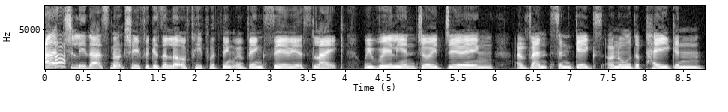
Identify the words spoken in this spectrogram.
actually, that's not true because a lot of people think we're being serious. Like, we really enjoy doing events and gigs on all the pagan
